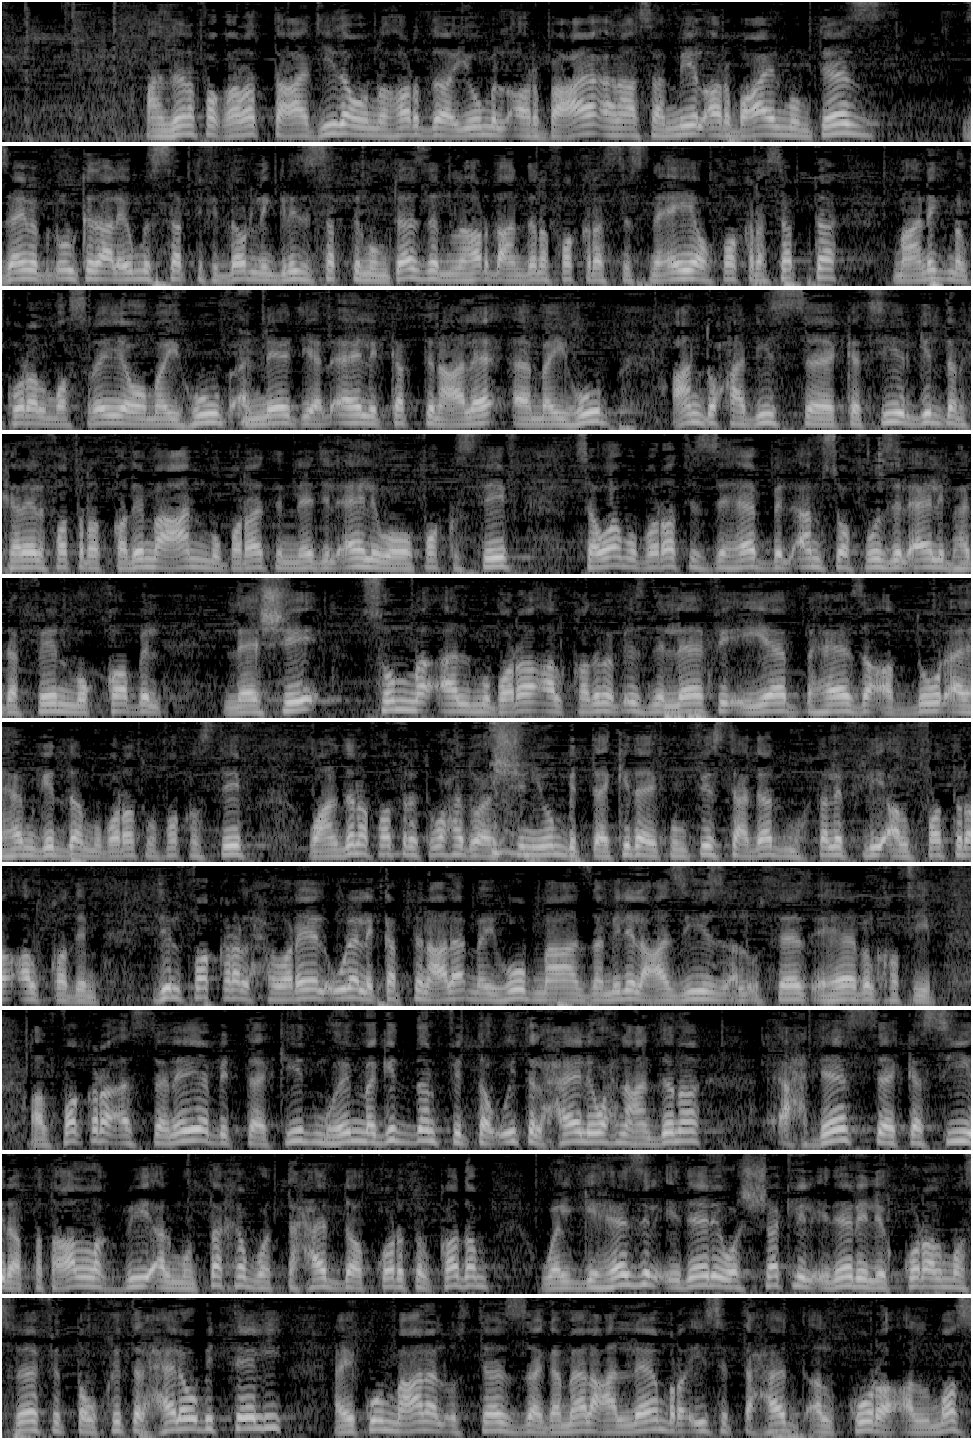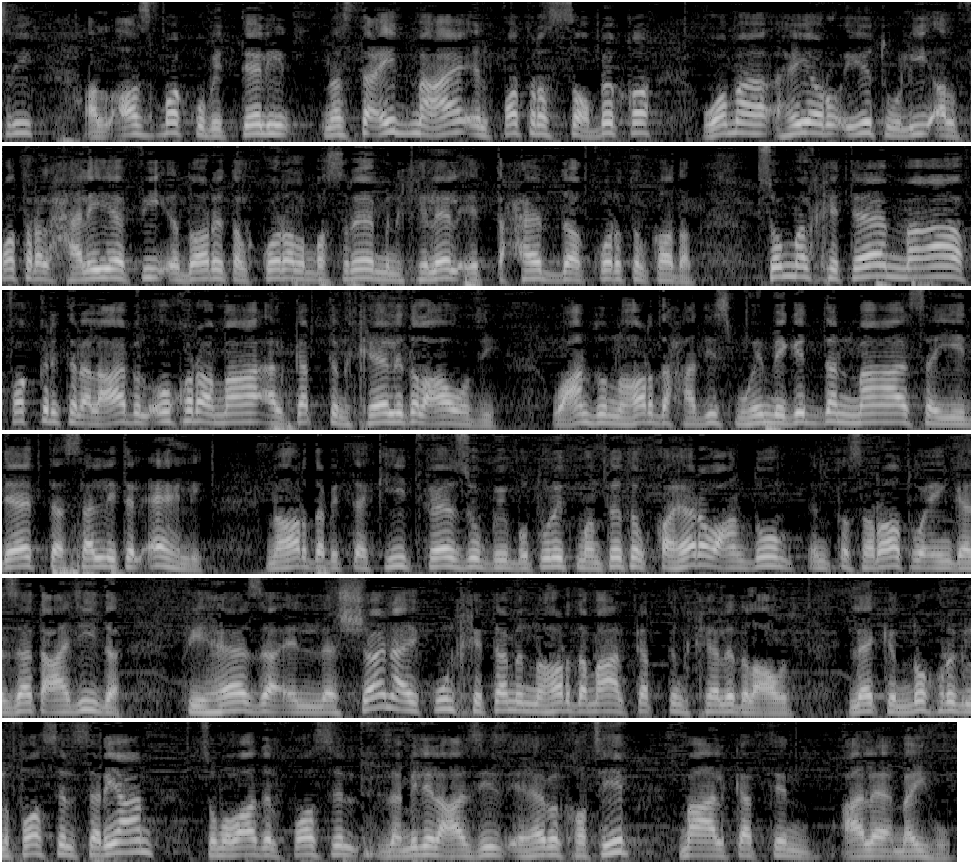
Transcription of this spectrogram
عندنا فقرات عديدة والنهاردة يوم الأربعاء. أنا هسميه الأربعاء الممتاز. زي ما بنقول كده على يوم السبت في الدوري الإنجليزي السبت الممتاز. لأن النهارده عندنا فقرة استثنائية وفقرة ثابتة مع نجم الكرة المصرية وميهوب النادي الأهلي الكابتن علاء ميهوب. عنده حديث كثير جدا خلال الفترة القادمة عن مباريات النادي الأهلي ووفاق سطيف سواء مباراة الذهاب بالأمس وفوز الأهلي بهدفين مقابل لا شيء. ثم المباراة القادمة بإذن الله في إياب هذا الدور الهام جدا مباراة وفاق سطيف وعندنا فترة 21 يوم بالتأكيد هيكون في استعداد مختلف للفترة القادمة. دي الفقرة الحوارية الأولى للكابتن علاء ميهوب مع زميلي العزيز الأستاذ إيهاب الخطيب. الفقرة الثانية بالتأكيد مهمة جدا في التوقيت الحالي وإحنا عندنا أحداث كثيرة تتعلق بالمنتخب واتحاد كرة القدم والجهاز الإداري والشكل الإداري للكرة المصرية في التوقيت الحالي. وبالتالي هيكون معنا الأستاذ جمال علام رئيس اتحاد الكرة المصري الأسبق. وبالتالي نستعيد معاه الفترة السابقة وما هي رؤيته للفترة الحالية في إدارة الكرة المصرية من خلال اتحاد كرة القدم. ثم الختام مع فقرة الألعاب الأخرى مع الكابتن خالد العوضي. وعنده النهارده حديث مهم جدا مع سيدات تسله الأهلي. النهارده بالتأكيد فازوا ببطولة منطقة القاهرة وعندهم انتصارات وإنجازات عديدة. في هذا الشأن هيكون ختام النهارده مع الكابتن خالد العوضي. لكن نخرج لفاصل سريعا ثم بعد الفاصل زميلي العزيز إيهاب الخطيب مع الكابتن علاء ميهوب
